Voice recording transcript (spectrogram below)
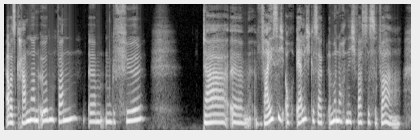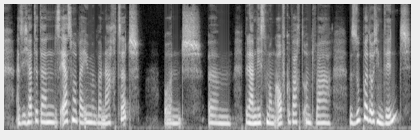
aber es kam dann irgendwann ähm, ein Gefühl, da ähm, weiß ich auch ehrlich gesagt immer noch nicht, was es war. Also ich hatte dann das erste Mal bei ihm übernachtet und ähm, bin am nächsten Morgen aufgewacht und war super durch den Wind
